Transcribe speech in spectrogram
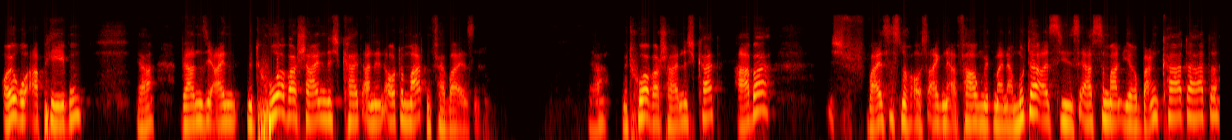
Euro abheben, ja, werden Sie einen mit hoher Wahrscheinlichkeit an den Automaten verweisen. Ja, mit hoher Wahrscheinlichkeit. Aber ich weiß es noch aus eigener Erfahrung mit meiner Mutter, als sie das erste Mal ihre Bankkarte hatte,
